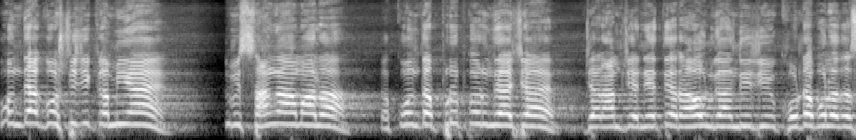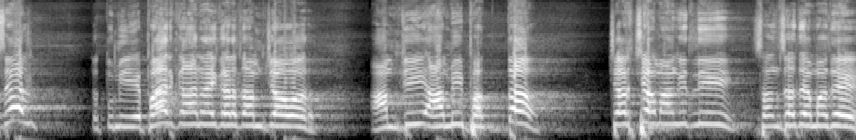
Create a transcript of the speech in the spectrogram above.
कोणत्या गोष्टीची कमी आहे? तुम्ही सांगा आम्हाला. तर कोणतं प्रूफ करून द्यायचा आहे? जर आमचे नेते राहुल गांधीजी खोटं बोलत असेल तर तुम्ही एफ आय आर का नाही करत आमच्यावर? आमची आम्ही फक्त चर्चा मागितली संसदेमध्ये.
